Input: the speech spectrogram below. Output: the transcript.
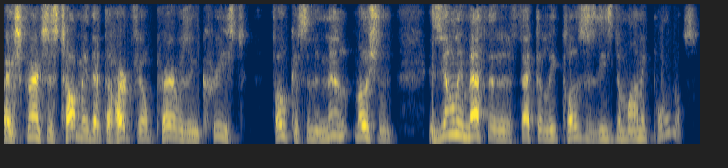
My experience has taught me that the heartfelt prayer was increased focus and emotion is the only method that effectively closes these demonic portals.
